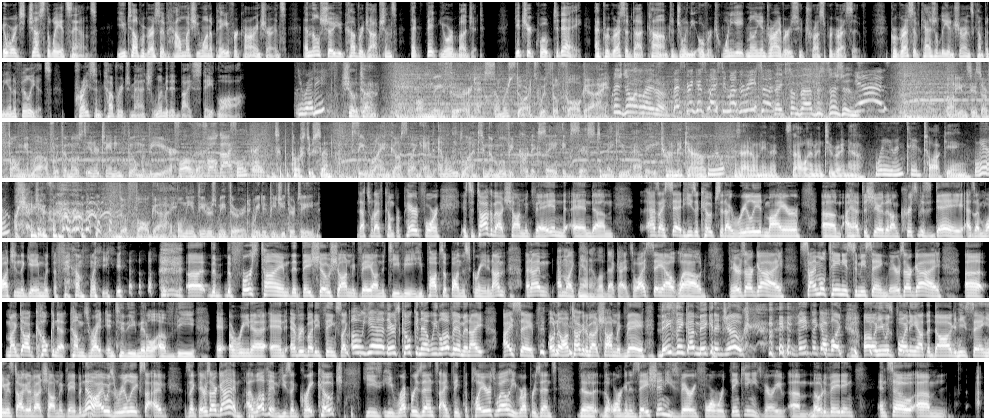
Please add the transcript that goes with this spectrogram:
It works just the way it sounds. You tell Progressive how much you want to pay for car insurance, and they'll show you coverage options that fit your budget. Get your quote today at progressive.com to join the over 28 million drivers who trust Progressive. Progressive Casualty Insurance Company and Affiliates. Price and coverage match limited by state law. You ready? Showtime. On May 3rd, summer starts with The Fall Guy. Let's do it later. Let's drink a spicy margarita. Make some bad decisions. Yes. Audiences are falling in love with the most entertaining film of the year. Fall guy. Fall Guy. Fall guy. That's what the poster said. See Ryan Gosling and Emily Blunt in the movie critics say exists to make you happy. Trying to make it out? Nope. Because I don't either. It's not what I'm into right now. What are you into? Talking. Yeah. The Fall Guy. Only in theaters May 3rd. Rated PG-13. that's what I've come prepared for is to talk about Sean McVay and and um, as I said, he's a coach that I really admire. Um, I have to share that on Christmas Day, as I'm watching the game with the family, uh, the the first time that they show Sean McVay on the TV, he pops up on the screen, and I'm and I'm I'm like, man, I love that guy. And so I say out loud, "There's our guy." Simultaneous to me saying, "There's our guy," uh, my dog Coconut comes right into the middle of the uh, arena, and everybody thinks like, "Oh yeah, there's Coconut. We love him." And I I say, "Oh no, I'm talking about Sean McVay." They think I'm making a joke. they think I'm like, "Oh, he was pointing out the dog and he's saying he was talking about Sean McVay." But no, I was really excited. I was like, "There's our guy. I love him. He's a great coach. He's he represents, I think, the players well. He represents the the organization. He's very forward thinking. He's very um, motivating." And so um,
